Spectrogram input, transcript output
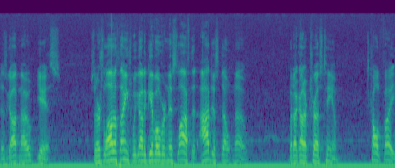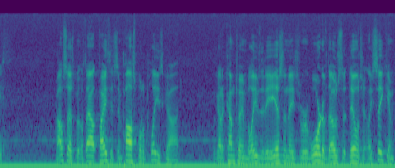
Does God know? Yes. So there's a lot of things we got to give over in this life that I just don't know, but I got to trust Him. It's called faith. The Bible says, but without faith, it's impossible to please God. We've got to come to Him, believe that He is, and He's the reward of those that diligently seek Him.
